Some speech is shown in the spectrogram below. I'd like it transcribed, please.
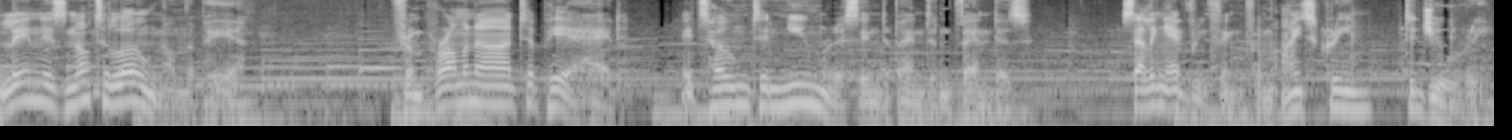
Lynn is not alone on the pier. From promenade to pierhead, it's home to numerous independent vendors. selling everything from ice cream to jewellery,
